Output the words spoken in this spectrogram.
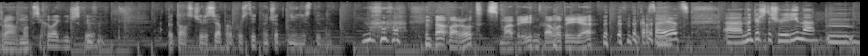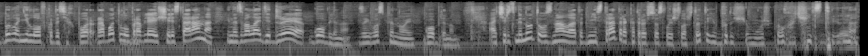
Травма психологическая. Пытался через себя пропустить, но что-то не, не стыдно. Наоборот, смотри, а вот и я. Красавец. А, Напишет еще Ирина. Было неловко до сих пор. Работала управляющей ресторана и назвала диджея Гоблина за его спиной. Гоблином. А через минуту узнала от администратора, который все слышала, что это ее будущий муж. Было очень стыдно.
